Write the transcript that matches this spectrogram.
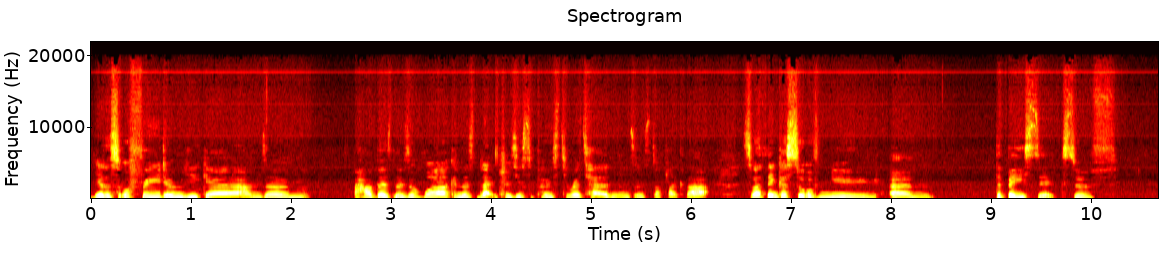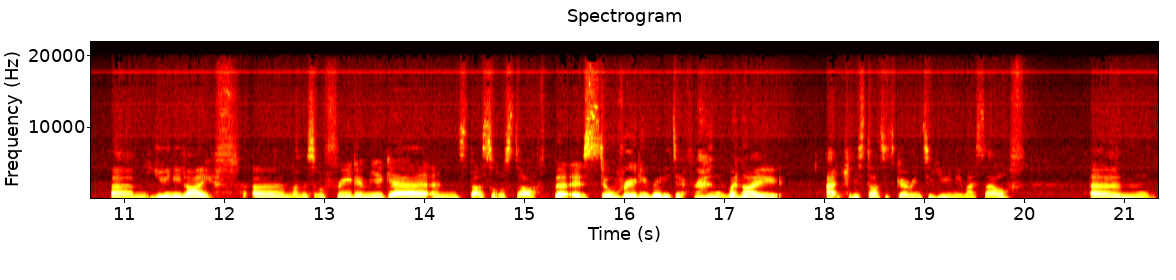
yeah, the sort of freedom you get, and um, how there's loads of work and there's lectures you're supposed to attend and stuff like that. So I think I sort of knew um, the basics of um, uni life um, and the sort of freedom you get and that sort of stuff. But it's still really, really different when I actually started going to uni myself. Um,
